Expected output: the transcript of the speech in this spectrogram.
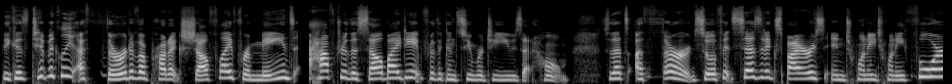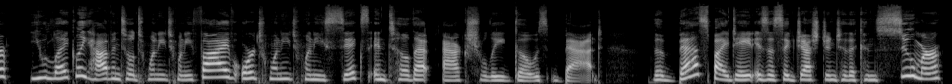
because typically a third of a product's shelf life remains after the sell by date for the consumer to use at home. So that's a third. So if it says it expires in 2024, you likely have until 2025 or 2026 until that actually goes bad. The best by date is a suggestion to the consumer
